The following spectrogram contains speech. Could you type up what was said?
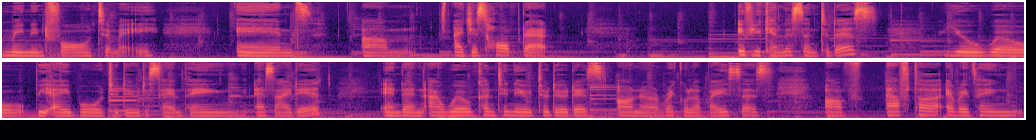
meaningful to me. And um, I just hope that if you can listen to this, you will be able to do the same thing as I did. And then I will continue to do this on a regular basis of after everything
